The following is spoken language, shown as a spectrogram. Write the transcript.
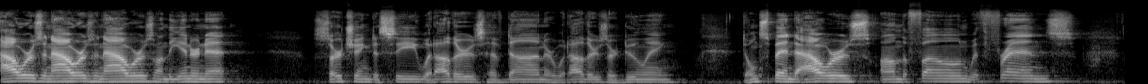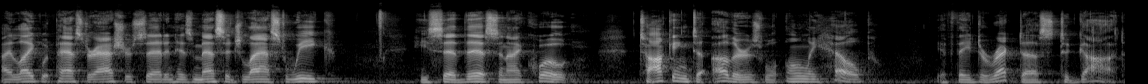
hours and hours and hours on the internet searching to see what others have done or what others are doing. Don't spend hours on the phone with friends I like what Pastor Asher said in his message last week. He said this, and I quote Talking to others will only help if they direct us to God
